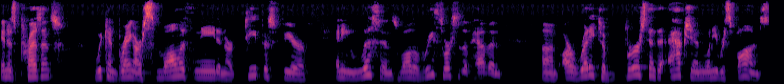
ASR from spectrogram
In his presence, we can bring our smallest need and our deepest fear, and he listens while the resources of heaven um, are ready to burst into action when he responds.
